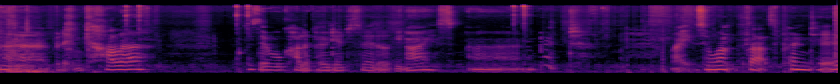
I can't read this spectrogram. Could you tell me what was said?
uh, it in colour because they're all colour coded so that'll be nice. Print. Right, so once that's printed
